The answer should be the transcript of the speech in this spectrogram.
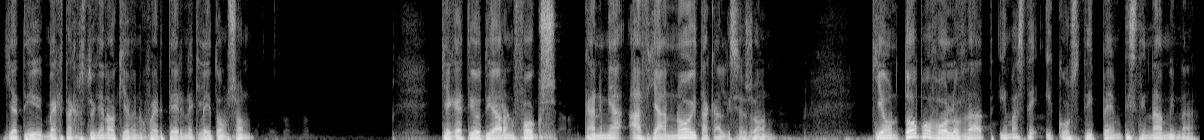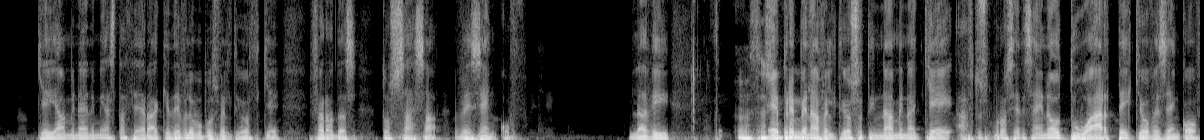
γιατί μέχρι τα Χριστούγεννα ο Kevin Huerter είναι Clay Thompson και γιατί ο Diaron Fox κάνει μια αδιανόητα καλή σεζόν και on top of all of that είμαστε 25η στην άμυνα και η άμυνα είναι μια σταθερά και δεν βλέπω πώς βελτιώθηκε φέρνοντας το Σάσα Βεζέγκοφ. Δηλαδή Ε, θα έπρεπε συμφωνήσω. να βελτιώσω την άμυνα και αυτούς που προσέθεσα είναι ο Ντουάρτε και ο Βεζέγκοφ.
